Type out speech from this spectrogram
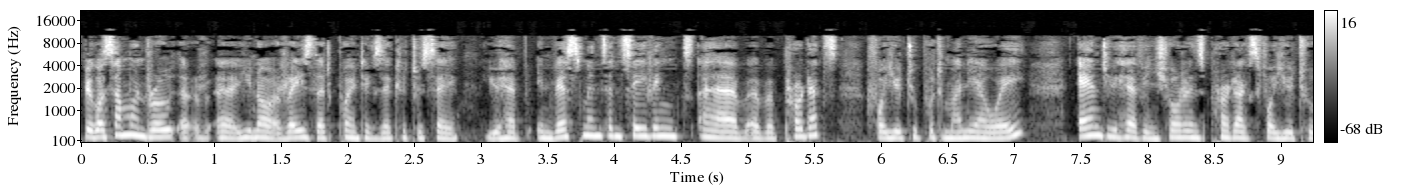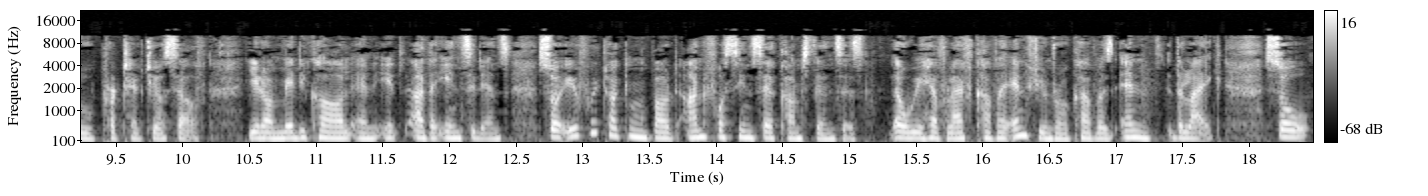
because someone wrote, uh, uh, you know, raised that point exactly to say you have investments and savings uh, uh, products for you to put money away, and you have insurance products for you to protect yourself, you know, medical and it, other incidents. So if we're talking about unforeseen circumstances, uh, we have life life cover and funeral covers and the like. So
